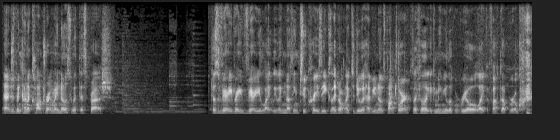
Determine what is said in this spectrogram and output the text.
And I've just been kind of contouring my nose with this brush. Just very, very, very lightly, like nothing too crazy because I don't like to do a heavy nose contour because I feel like it can make me look real, like fucked up real quick.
